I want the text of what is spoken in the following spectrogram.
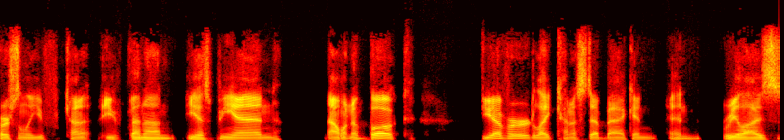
personally. You've kind of you've been on ESPN, now in a book. Do you ever like kind of step back and and realize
